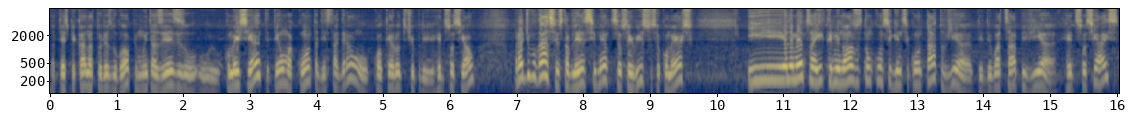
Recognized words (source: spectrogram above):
até explicar a natureza do golpe, muitas vezes o, o, comerciante tem uma conta de Instagram ou qualquer outro tipo de rede social para divulgar seu estabelecimento, seu serviço, seu comércio. E elementos aí criminosos estão conseguindo esse contato via de WhatsApp, via redes sociais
